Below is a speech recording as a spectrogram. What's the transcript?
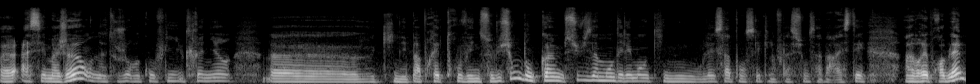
euh, assez majeure. On a toujours un conflit ukrainien euh, qui n'est pas prêt de trouver une solution. Donc, quand même, suffisamment d'éléments qui nous laissent à penser que l'inflation, ça va rester un vrai problème.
